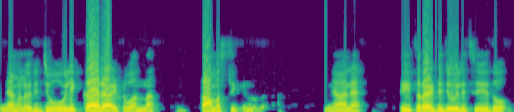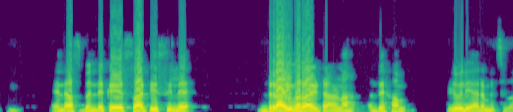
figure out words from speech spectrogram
ഞങ്ങൾ ഒരു ജോലിക്കാരായിട്ട് വന്ന് താമസിക്കുന്നത് ഞാൻ ടീച്ചറായിട്ട് ജോലി ചെയ്തു. എന്റെ husband K S R T സിയിലെ ഡ്രൈവറായിട്ടാണ് അദ്ദേഹം ജോലി ആരംഭിച്ചത്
